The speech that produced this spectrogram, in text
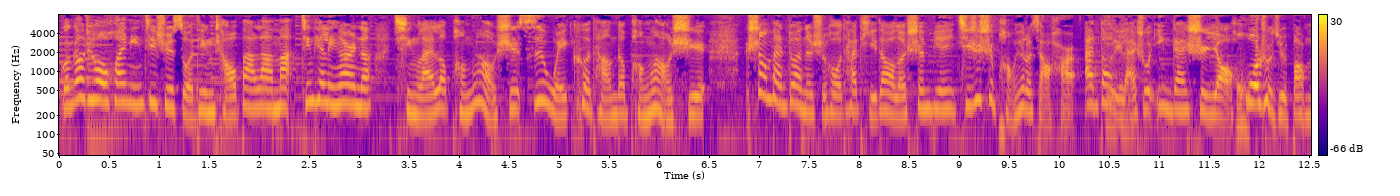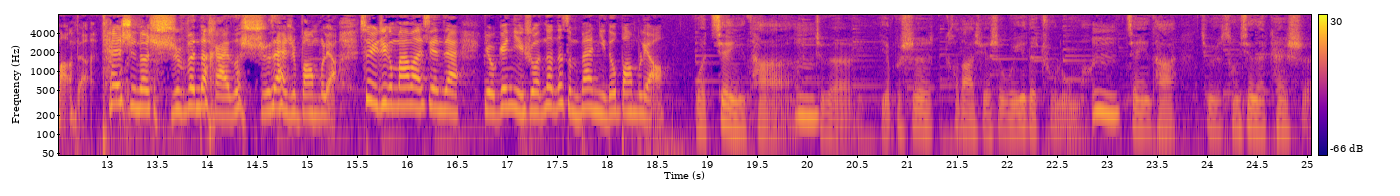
广告之后，欢迎您继续锁定《潮爸辣妈》。今天灵儿呢，请来了彭老师思维课堂的彭老师。上半段的时候，他提到了身边其实是朋友的小孩儿，按道理来说应该是要豁出去帮忙的，但是呢，十分的孩子实在是帮不了。所以这个妈妈现在有跟你说，那那怎么办？你都帮不了。我建议他嗯，这个也不是考大学是唯一的出路嘛。嗯建议他就是从现在开始，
